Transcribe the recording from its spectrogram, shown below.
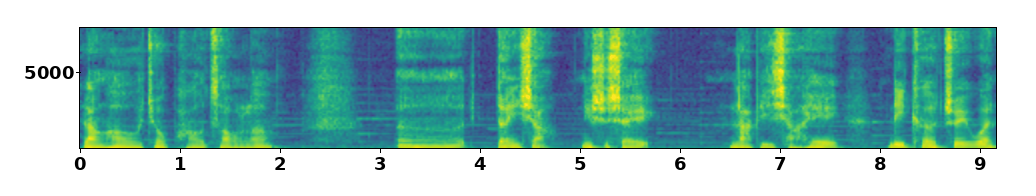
然后就跑走了。呃，等一下，你是谁？蜡笔小黑立刻追问。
